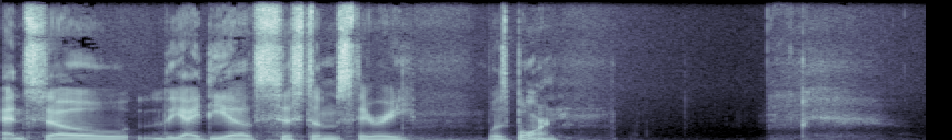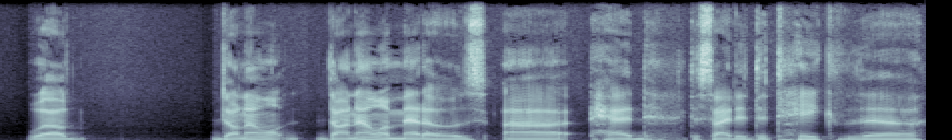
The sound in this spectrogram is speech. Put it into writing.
And so the idea of systems theory was born. Well, Donella, Donella Meadows uh, had decided to take the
